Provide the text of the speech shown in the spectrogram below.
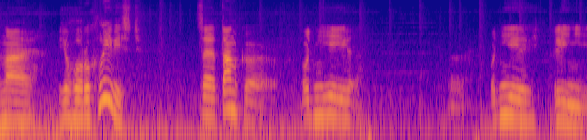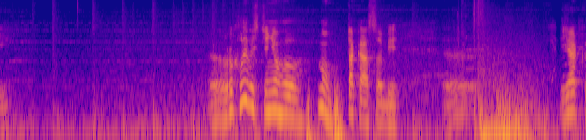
на його рухливість, це танк е, однієї, е, однієї лінії. Е, Рухливість у нього, ну, така собі. Як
